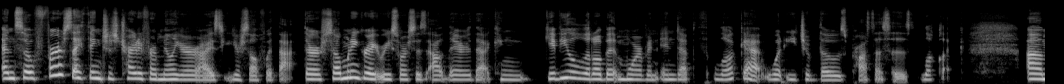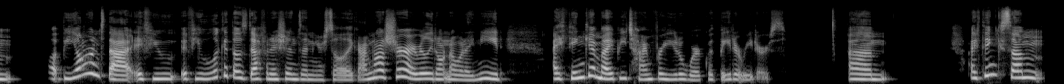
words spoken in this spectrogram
and so, first, I think just try to familiarize yourself with that. There are so many great resources out there that can give you a little bit more of an in depth look at what each of those processes look like. Um, but beyond that, if you if you look at those definitions and you're still like, I'm not sure, I really don't know what I need, I think it might be time for you to work with beta readers. Um, I think some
